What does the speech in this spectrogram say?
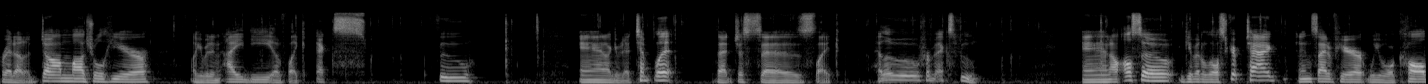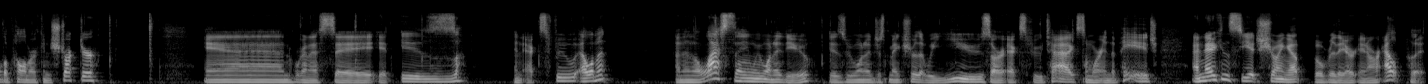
write out a DOM module here. I'll give it an ID of like xfoo. And I'll give it a template that just says like hello from xfoo. And I'll also give it a little script tag. And inside of here, we will call the Polymer constructor. And we're going to say it is an xfoo element. And then the last thing we want to do is we want to just make sure that we use our xfoo tag somewhere in the page. And now you can see it showing up over there in our output.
